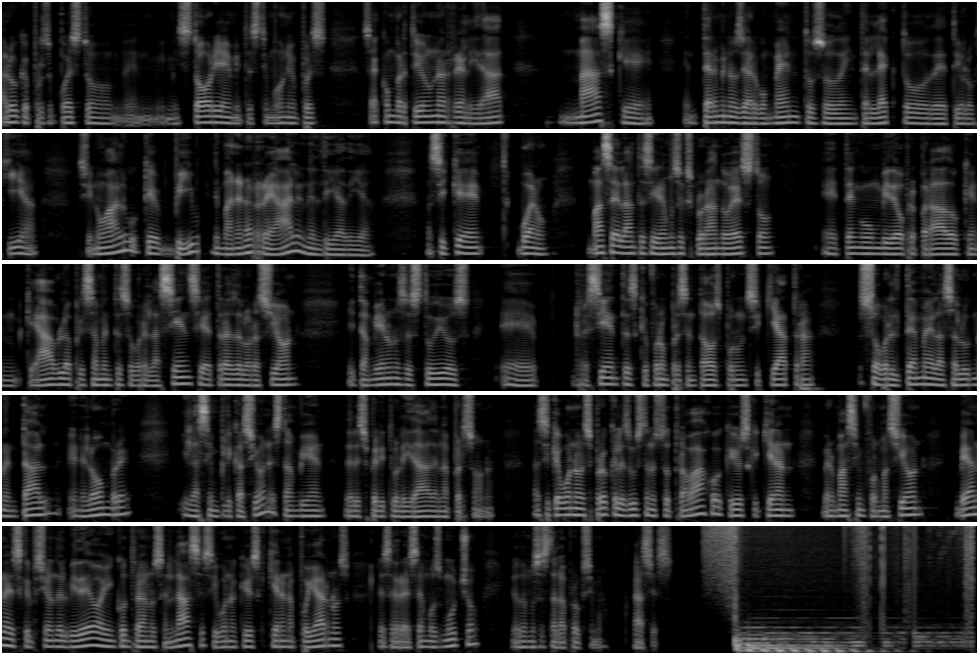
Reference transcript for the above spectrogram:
Algo que por supuesto en mi historia y mi testimonio pues se ha convertido en una realidad más que en términos de argumentos o de intelecto o de teología, sino algo que vivo de manera real en el día a día. Así que, bueno, más adelante seguiremos explorando esto. Eh, tengo un video preparado que, que, habla precisamente sobre la ciencia detrás de la oración y también unos estudios eh, recientes que fueron presentados por un psiquiatra sobre el tema de la salud mental en el hombre y las implicaciones también de la espiritualidad en la persona. Así que bueno, espero que les guste nuestro trabajo. Aquellos que quieran ver más información, vean la descripción del video, ahí encontrarán los enlaces. Y bueno, aquellos que quieran apoyarnos, les agradecemos mucho nos vemos hasta la próxima. Gracias.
